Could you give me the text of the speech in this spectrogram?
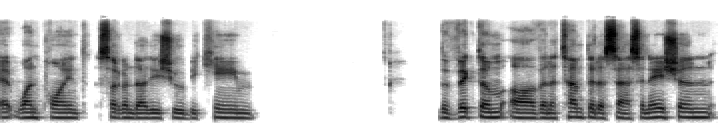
at one point, Sargon Dadishu became the victim of an attempted assassination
